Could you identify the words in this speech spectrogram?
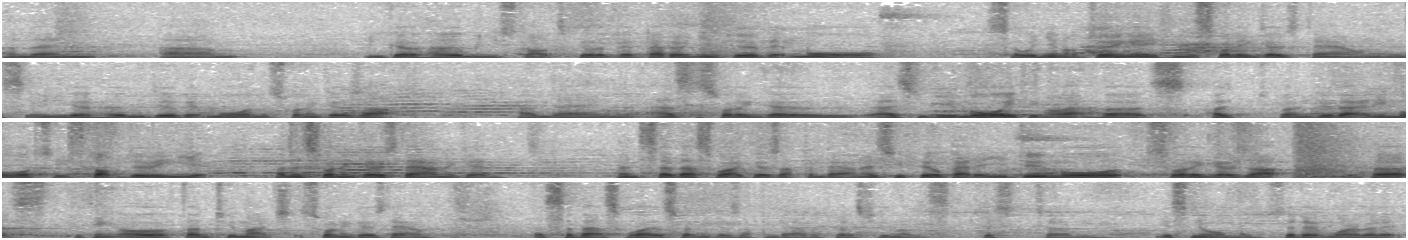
and then um, you go home and you start to feel a bit better, and you do a bit more so when you're not doing anything, the swelling goes down. And when you go home, you do a bit more, and the swelling goes up. And then as the swelling goes, as you do more, you think, oh, that hurts. I won't do that anymore. So you stop doing it, and the swelling goes down again. And so that's why it goes up and down. As you feel better, you do more, swelling goes up, it hurts. You think, oh, I've done too much, swelling goes down. So that's why the swelling goes up and down the first few months. Just um, it's normal, so don't worry about it.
